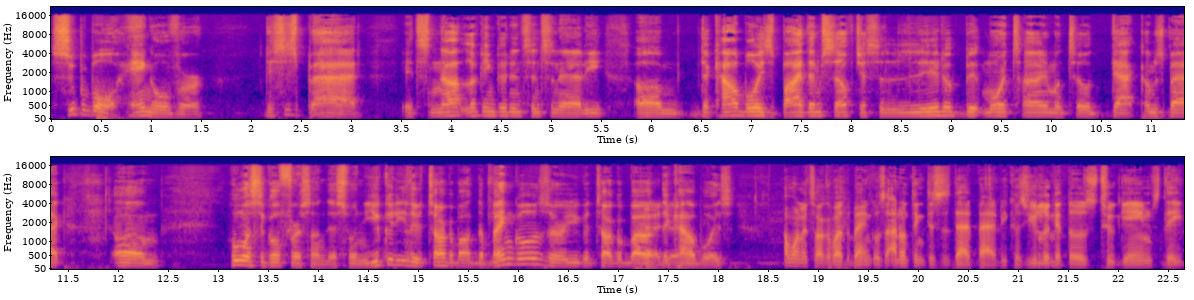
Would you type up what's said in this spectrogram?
Super Bowl hangover. This is bad. It's not looking good in Cincinnati. Um, the Cowboys buy themselves just a little bit more time until Dak comes back. Um, who wants to go first on this one? You could either talk about the Bengals or you could talk about Yeah, the Jay. Cowboys. I want to talk about the Bengals. I don't think this is that bad because you look at those two games, they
